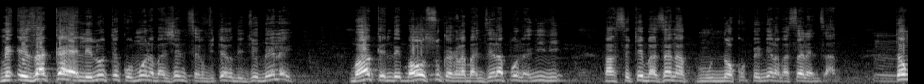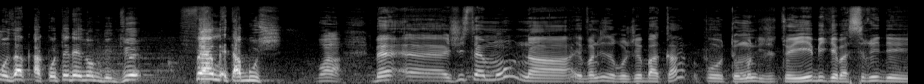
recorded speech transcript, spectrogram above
mais eza ka ya lelo te komona ba jeune serviteur de dieu ebele baokende baosukaka na banzela mpo na nini parce que baza na monoko pemia na basala ya nzambe ntango oza à côté d'un homme de dieu ferme ta bouche Voilà. Ben, euh, juste un mot, na évangile Roger Baka, pour tout le monde, tu es que la série de.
